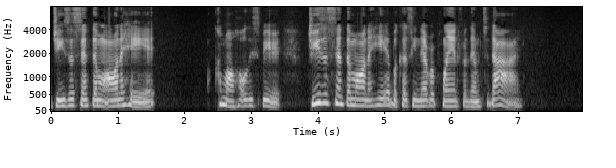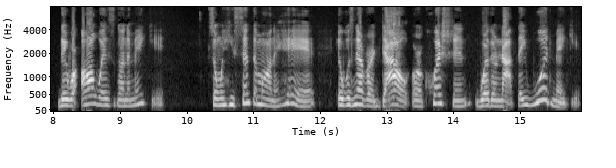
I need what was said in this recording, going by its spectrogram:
Jesus sent them on ahead. Come on, Holy Spirit. Jesus sent them on ahead because he never planned for them to die. They were always going to make it. So when he sent them on ahead, it was never a doubt or a question whether or not they would make it.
